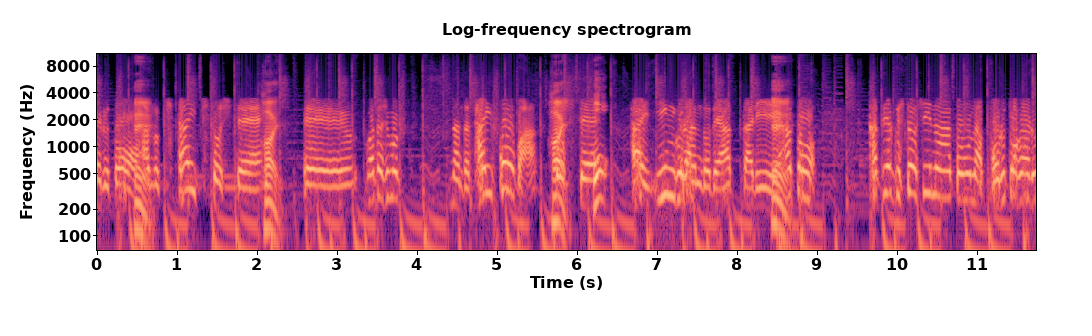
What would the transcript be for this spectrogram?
えると、はい、あの期待値として、はい、えー、私もなんだ対抗馬として、はい、はい、イングランドであったり、あと活躍してほしいなと思うのはポルトガル。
